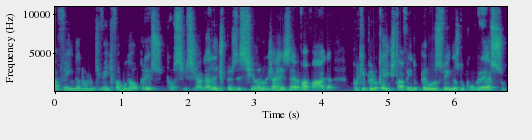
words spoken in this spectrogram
a venda no ano que vem que vai mudar o preço. Então, assim, você já garante o preço desse ano, já reserva a vaga, porque pelo que a gente está vendo pelas vendas do Congresso,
